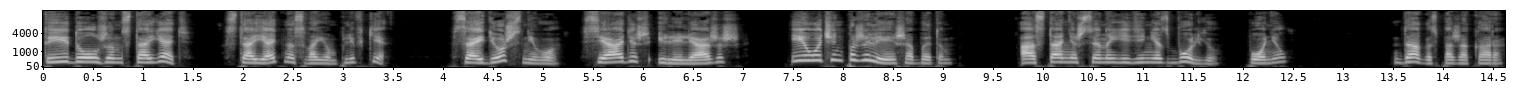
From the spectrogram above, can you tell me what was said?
ты должен стоять, стоять на своем плевке. Сойдешь с него, сядешь или ляжешь, и очень пожалеешь об этом. Останешься наедине с болью, понял? Да, госпожа Кара,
